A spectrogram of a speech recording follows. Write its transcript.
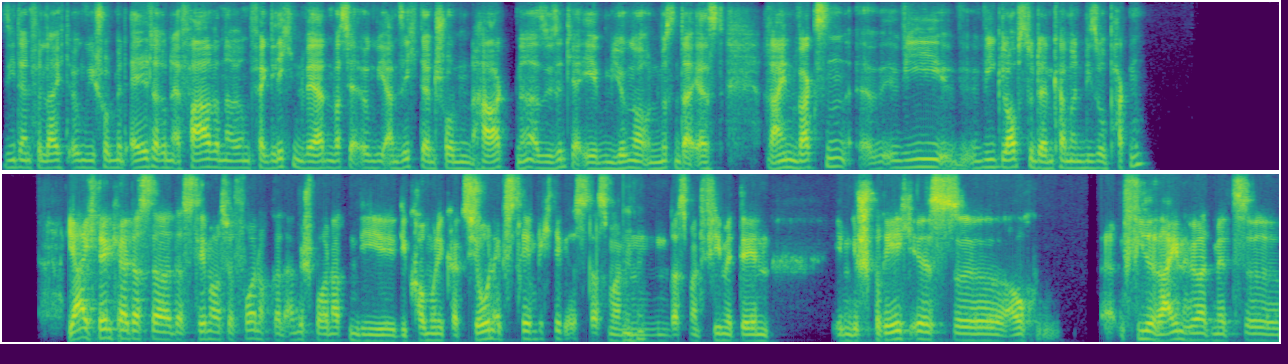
sie dann vielleicht irgendwie schon mit älteren, erfahreneren verglichen werden, was ja irgendwie an sich dann schon hakt. Ne? Also sie sind ja eben jünger und müssen da erst reinwachsen. Äh, wie, wie glaubst du denn, kann man die so packen? Ja, ich denke, dass da das Thema, was wir vorher noch gerade angesprochen hatten, die, die Kommunikation extrem wichtig ist, dass man, mhm. dass man viel mit denen im Gespräch ist, äh, auch äh, viel reinhört mit, äh,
